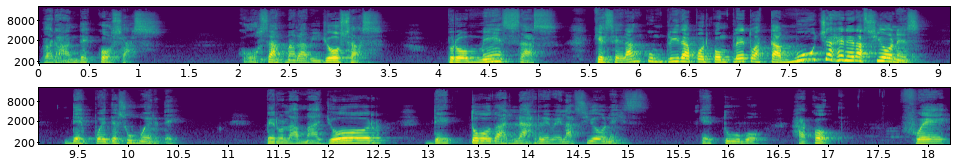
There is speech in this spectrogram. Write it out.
grandes cosas, cosas maravillosas, promesas que serán cumplidas por completo hasta muchas generaciones después de su muerte. Pero la mayor de todas las revelaciones que tuvo Jacob fue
